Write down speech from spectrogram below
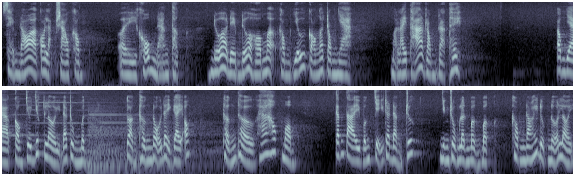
xem nó có làm sao không. Ê khốn nạn thật, nửa đêm nửa hôm không giữ con ở trong nhà, mà lại thả rồng ra thế. Ông già còn chưa dứt lời đã trùng mình, toàn thân nổi đầy gai ốc, thẫn thờ há hốc mồm. Cánh tay vẫn chỉ ra đằng trước, nhưng rung lên bần bật, không nói được nửa lời.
